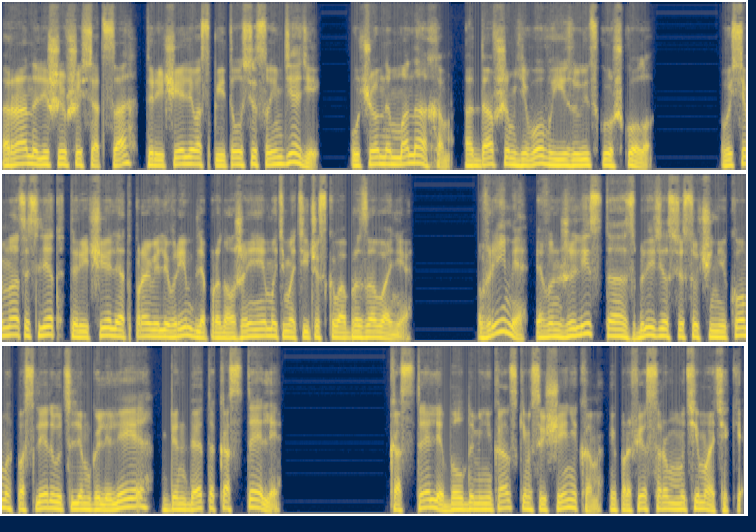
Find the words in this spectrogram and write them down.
Рано лишившись отца, Торричелли воспитывался своим дядей, ученым-монахом, отдавшим его в иезуитскую школу. В 18 лет Торричелли отправили в Рим для продолжения математического образования. В Риме эванжелиста сблизился с учеником и последователем Галилея Бендетто Кастелли. Кастелли был доминиканским священником и профессором математики.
